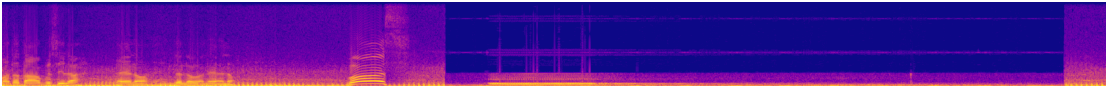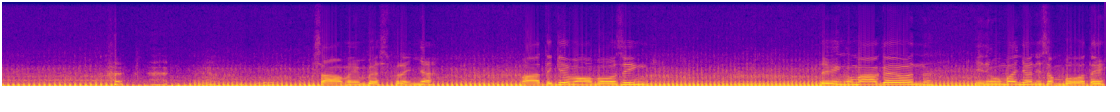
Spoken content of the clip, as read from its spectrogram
matatapos sila. Ayan o, yung dalawa na yan o. Boss! Kasama yung best friend niya. Matik yun mga bossing. Tuwing umaga yun, inuman yun, isang bote.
